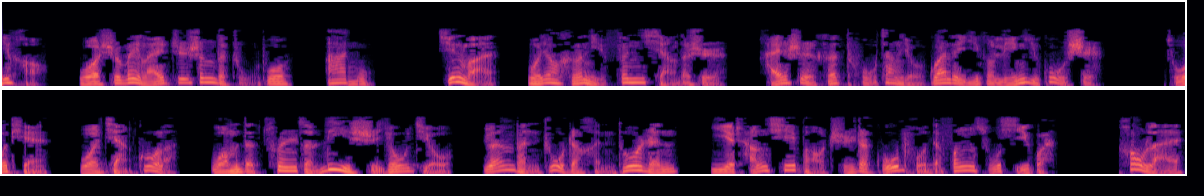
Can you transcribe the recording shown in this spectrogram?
你好，我是未来之声的主播阿木。今晚我要和你分享的是，还是和土葬有关的一个灵异故事。昨天我讲过了，我们的村子历史悠久，原本住着很多人，也长期保持着古朴的风俗习惯。后来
